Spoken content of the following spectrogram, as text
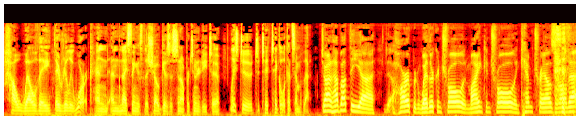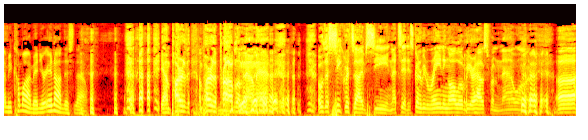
how well they, they really work. And, and the nice thing is the show gives us an opportunity to, at least to, to t- take a look at some of that. John, how about the, uh, the HAARP and weather control and mind control and chemtrails and all that? I mean, come on, man, you're in on this now. yeah, I'm part of the I'm part of the problem now, man. oh, the secrets I've seen. That's it. It's going to be raining all over your house from now on. Uh,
